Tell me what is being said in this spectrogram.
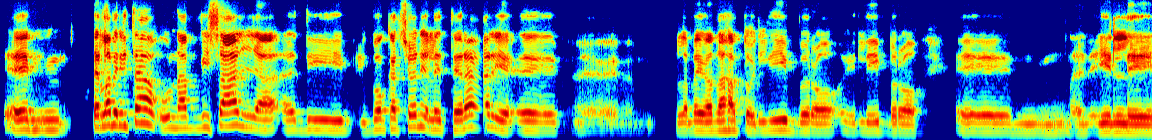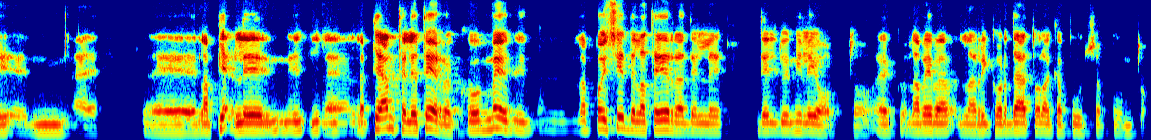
E, ehm, per la verità un'avvisaglia eh, di vocazioni letterarie eh, eh, l'aveva dato il libro, il libro ehm, il, eh, eh, la, le, la, pianta e le terre, come la poesia della terra delle, del 2008, ecco, l'aveva l'ha ricordato la Capuzzo appunto.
